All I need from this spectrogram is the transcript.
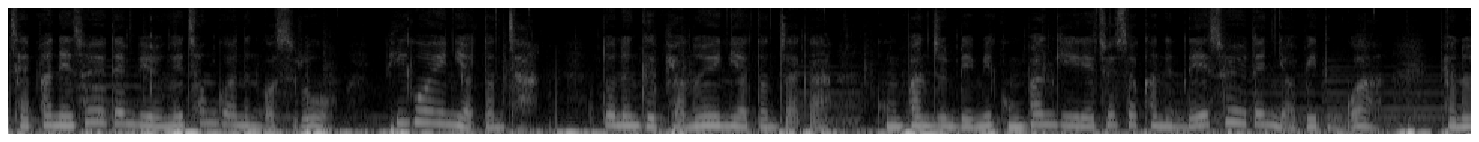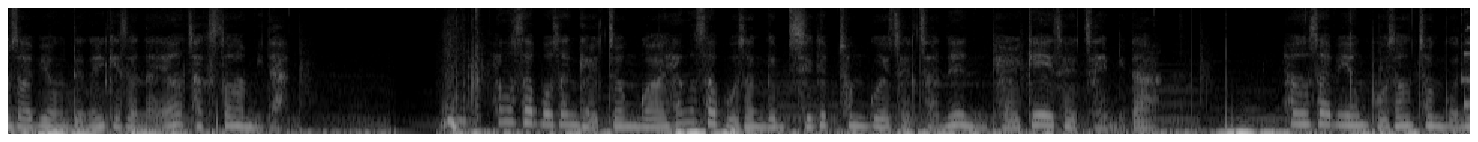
재판에 소요된 비용을 청구하는 것으로 피고인이었던 자 또는 그 변호인이었던 자가 공판 준비 및 공판 기일에 출석하는 데 소요된 여비 등과 변호사 비용 등을 계산하여 작성합니다. 형사보상 결정과 형사보상금 지급 청구의 절차는 별개의 절차입니다. 형사비용 보상 청구는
